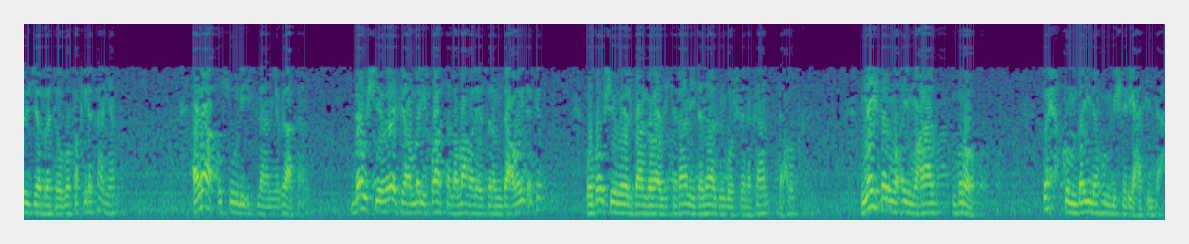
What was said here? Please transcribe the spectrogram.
بجرته بو فقيرتانيان ألا أصول إسلامية براكان بەو شێوەیە پیامبەری خوا صلی الله عليه وسلم دعوەی دەکرد و بەو شێوەیەش بانگەوازیکەرانی دەناردن بۆ شوێنەکان دعوت کرد نەیفەرمو ئەی معاذ برو. احكم بينهم بشريعة الله.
